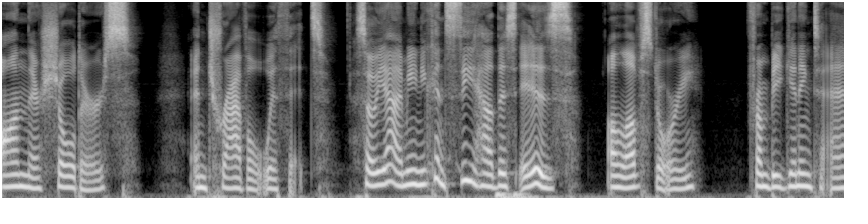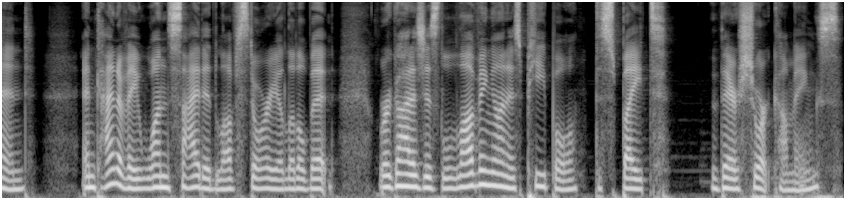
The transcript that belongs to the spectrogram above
on their shoulders and travel with it. So, yeah, I mean, you can see how this is a love story from beginning to end and kind of a one sided love story, a little bit, where God is just loving on his people despite their shortcomings.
